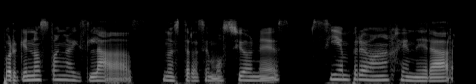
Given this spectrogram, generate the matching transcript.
porque no están aisladas. Nuestras emociones siempre van a generar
